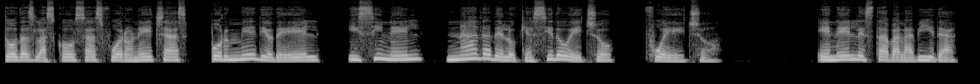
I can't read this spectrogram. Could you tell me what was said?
Todas las cosas fueron hechas por medio de Él, y sin Él nada de lo que ha sido hecho fue hecho. En Él estaba la vida,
